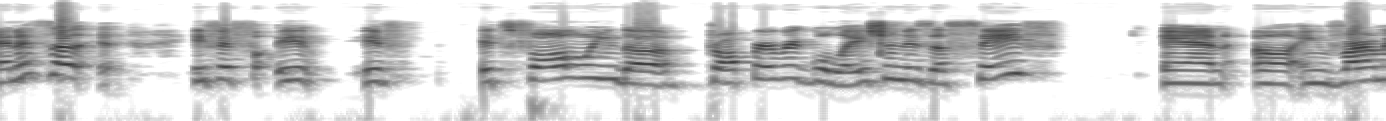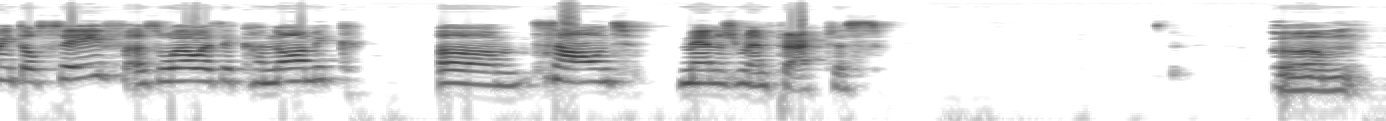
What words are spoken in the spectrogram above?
And it's a if if if it's following the proper regulation is a safe and uh, environmental safe as well as economic um, sound management practice. Um,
